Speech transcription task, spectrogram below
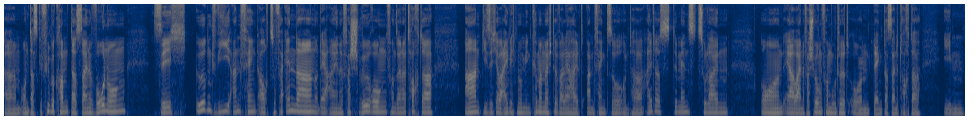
ähm, und das Gefühl bekommt, dass seine Wohnung sich irgendwie anfängt auch zu verändern und er eine Verschwörung von seiner Tochter ahnt, die sich aber eigentlich nur um ihn kümmern möchte, weil er halt anfängt so unter Altersdemenz zu leiden und er aber eine Verschwörung vermutet und denkt, dass seine Tochter ihm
